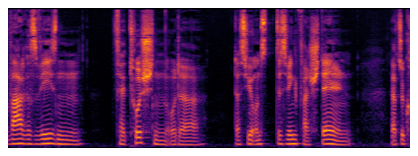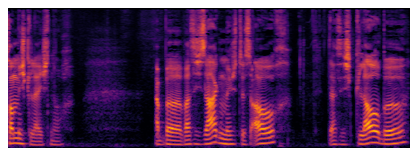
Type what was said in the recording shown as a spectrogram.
wahres Wesen vertuschen oder dass wir uns deswegen verstellen. Dazu komme ich gleich noch. Aber was ich sagen möchte ist auch, dass ich glaube,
